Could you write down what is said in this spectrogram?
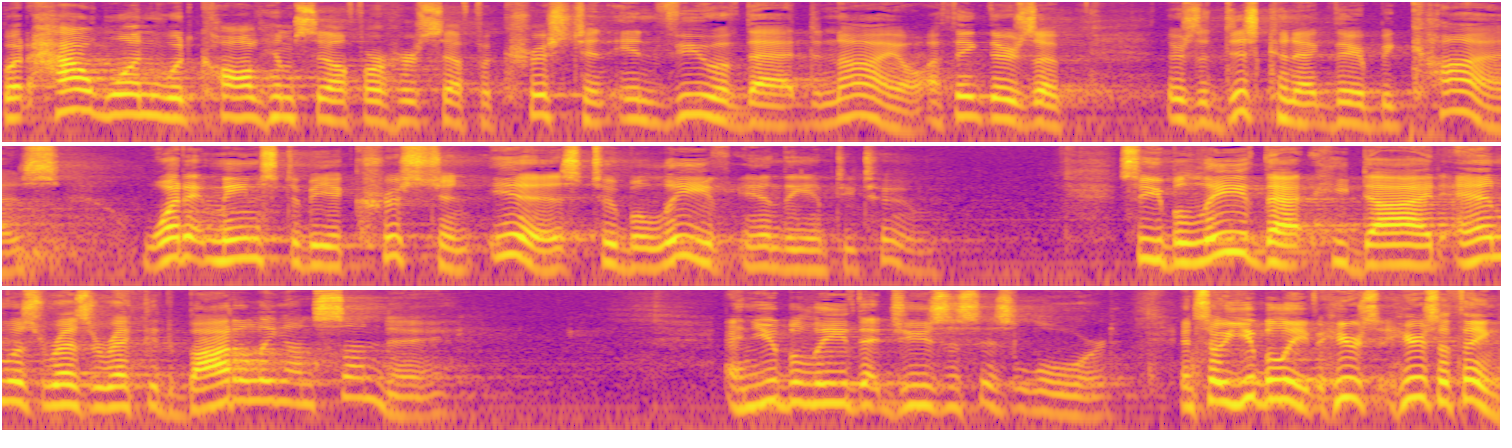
But how one would call himself or herself a Christian in view of that denial, I think there's a, there's a disconnect there because what it means to be a Christian is to believe in the empty tomb. So you believe that he died and was resurrected bodily on Sunday, and you believe that Jesus is Lord. And so you believe, here's, here's the thing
